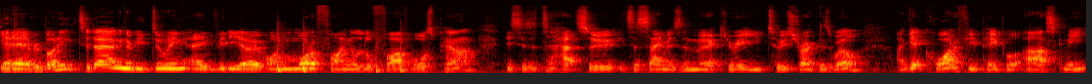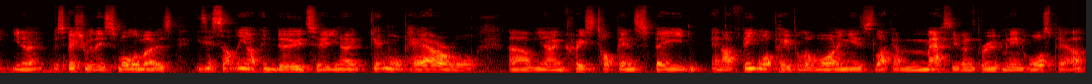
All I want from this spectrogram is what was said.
G'day everybody. Today I'm going to be doing a video on modifying a little 5 horsepower. This is a Tohatsu. It's the same as the Mercury 2-stroke as well. I get quite a few people ask me, you know, especially with these smaller motors, is there something I can do to, you know, get more power or, um, you know, increase top end speed? And I think what people are wanting is like a massive improvement in horsepower.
